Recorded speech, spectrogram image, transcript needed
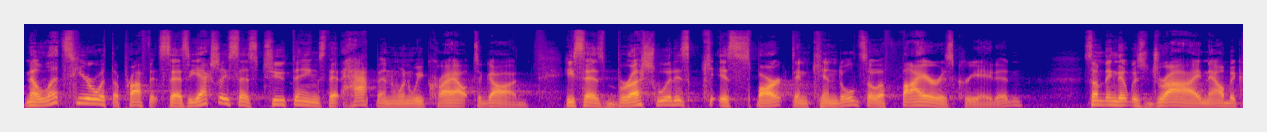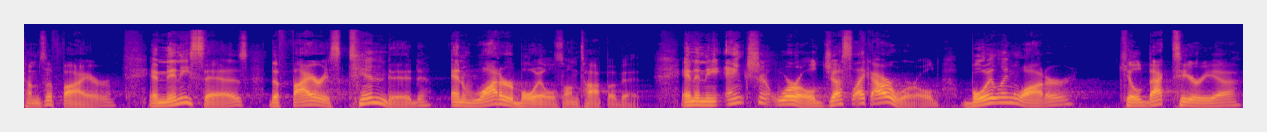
Now, let's hear what the prophet says. He actually says two things that happen when we cry out to God. He says, brushwood is, is sparked and kindled, so a fire is created. Something that was dry now becomes a fire. And then he says, the fire is tended and water boils on top of it. And in the ancient world, just like our world, boiling water killed bacteria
